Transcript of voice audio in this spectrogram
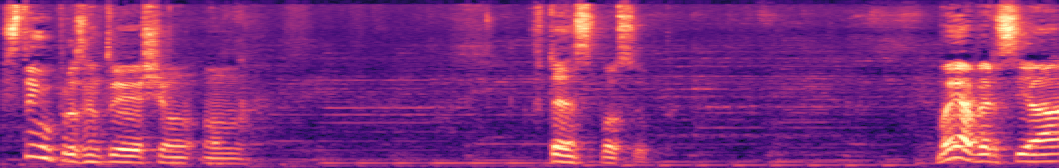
Z tyłu prezentuje się on w ten sposób. Moja wersja,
